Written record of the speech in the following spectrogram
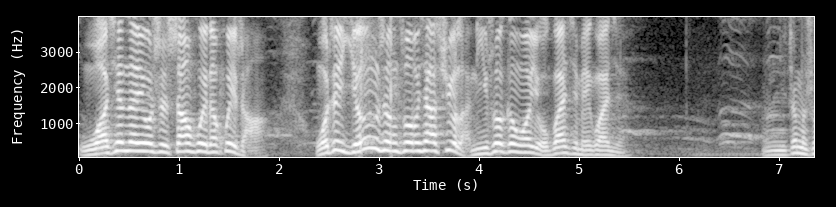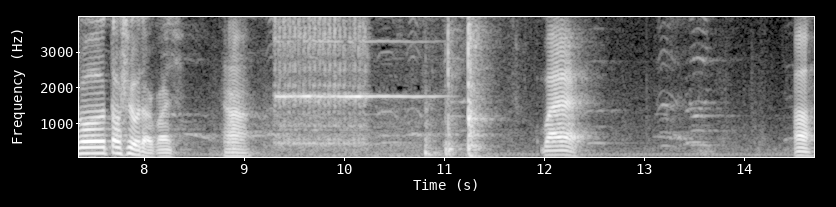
我现在又是商会的会长，我这营生做不下去了。你说跟我有关系没关系？你这么说倒是有点关系啊。喂，啊，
